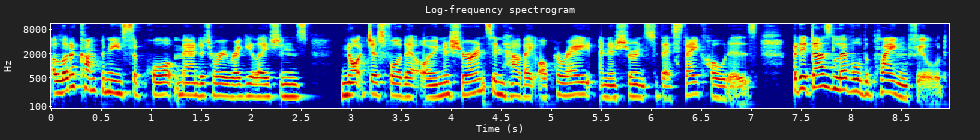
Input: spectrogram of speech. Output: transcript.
A lot of companies support mandatory regulations not just for their own assurance in how they operate and assurance to their stakeholders, but it does level the playing field,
